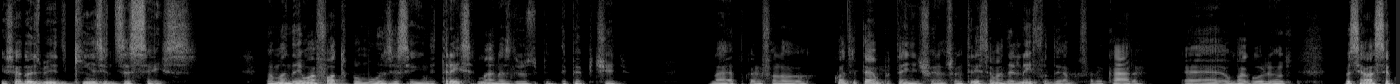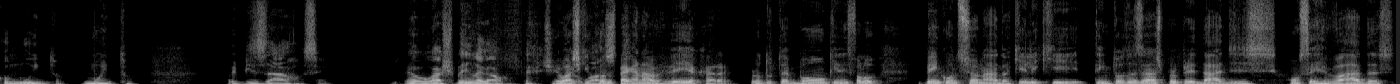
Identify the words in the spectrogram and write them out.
isso é 2015 16. Eu mandei uma foto pro Muzi, assim, de três semanas de uso de peptídeo. Na época, ele falou, quanto tempo tem de diferença? Eu falei, três semanas, ele nem fudendo. Eu falei, cara, é, o bagulho... Tipo assim, ela secou muito, muito. Foi bizarro, assim. Eu acho bem legal. peptídeo, Eu acho que quando gosto. pega na veia, cara, o produto é bom, que nem você falou, bem condicionado, aquele que tem todas as propriedades conservadas,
